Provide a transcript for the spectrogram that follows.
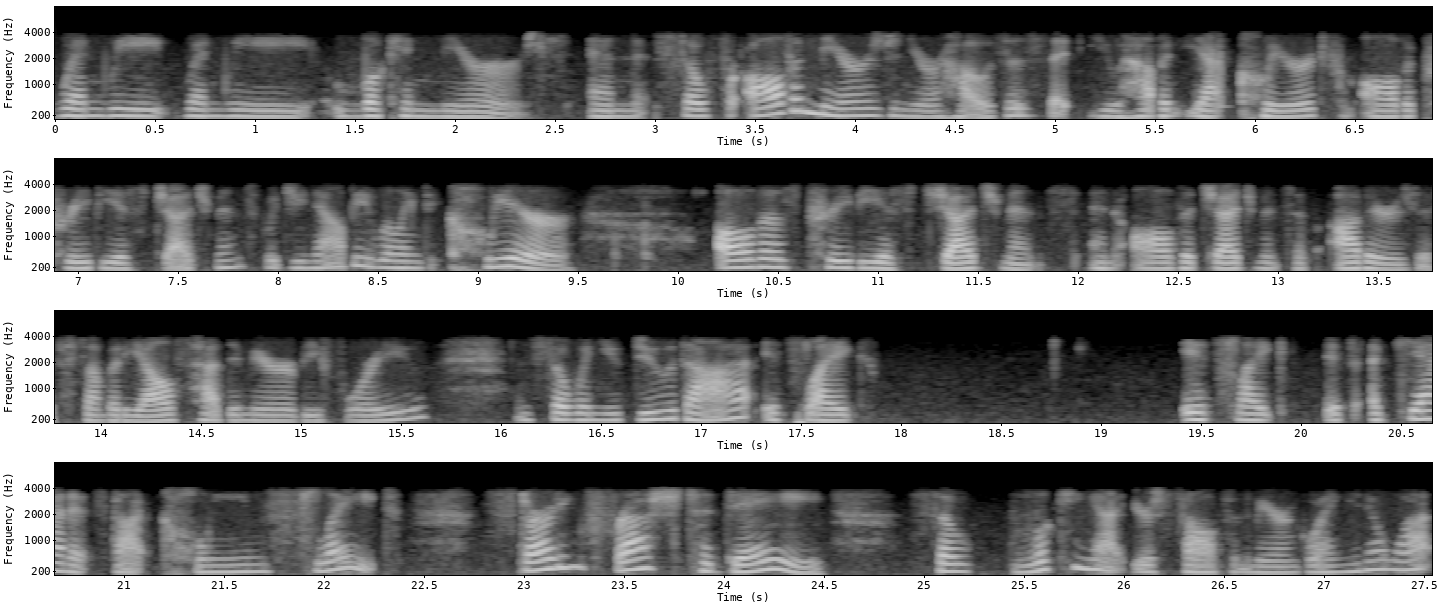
when we when we look in mirrors. And so for all the mirrors in your houses that you haven't yet cleared from all the previous judgments would you now be willing to clear all those previous judgments and all the judgments of others if somebody else had the mirror before you? And so when you do that it's like it's like it's again it's that clean slate. Starting fresh today so looking at yourself in the mirror and going, you know what?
